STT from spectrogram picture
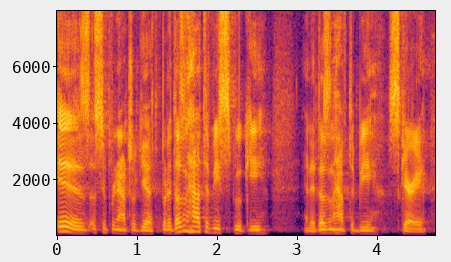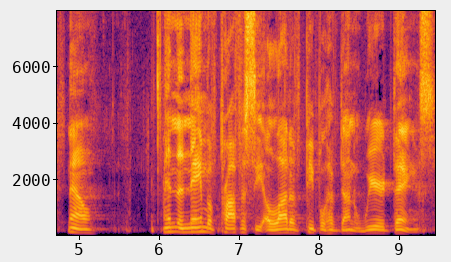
is a supernatural gift, but it doesn't have to be spooky and it doesn't have to be scary. Now, in the name of prophecy, a lot of people have done weird things.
